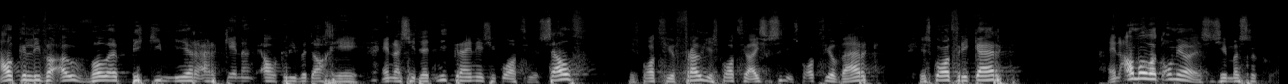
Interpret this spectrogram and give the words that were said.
Elke liewe ou wil 'n bietjie meer erkenning elke liewe dag hê. En as jy dit nie kry nie, is jy kwaad vir jouself, jy's kwaad vir jou vrou, jy's kwaad vir jou huisgesin, jy's kwaad vir jou werk, jy's kwaad vir die kerk. En almal wat om jou is, as jy mislik voor.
